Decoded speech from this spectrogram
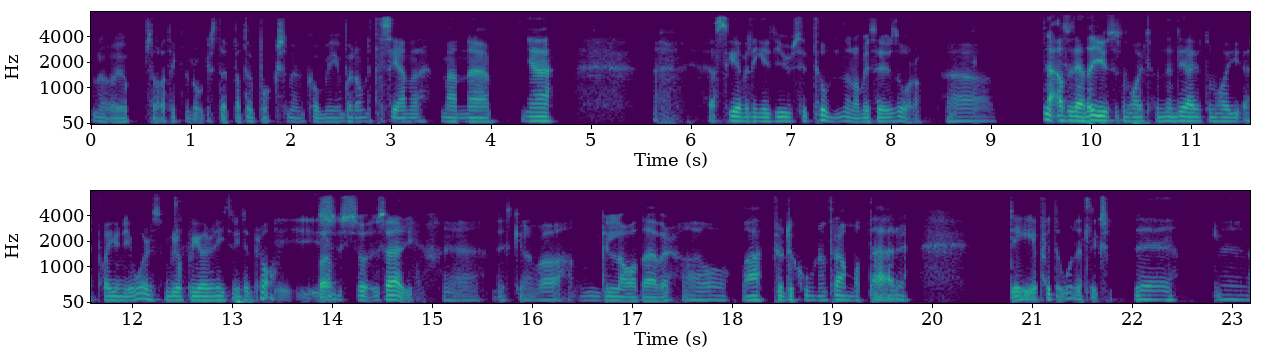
Nu har ju Uppsala teknologiskt steppat upp också men vi kommer in på dem lite senare. Men eh, ja, jag ser väl inget ljus i tunneln om vi säger så. Då. Uh, Nej, alltså det enda ljuset de har i tunneln det är att de har ett par juniorer som går upp och gör det riktigt, riktigt bra. Så, så är det uh, Det ska de vara glada över. Och, uh, produktionen framåt där, det är för dåligt liksom. Det, uh,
